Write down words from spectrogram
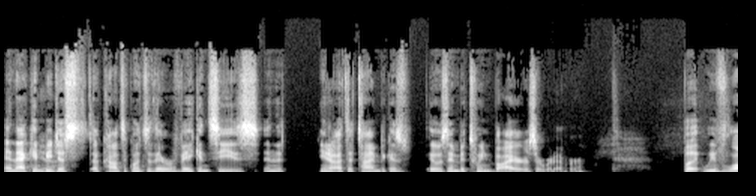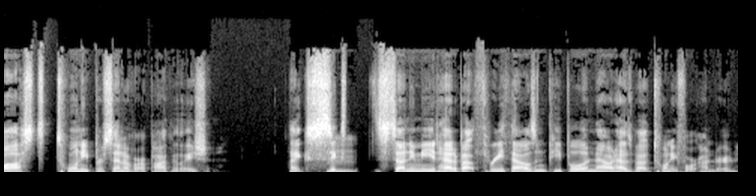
And that can be just a consequence of there were vacancies in the you know at the time because it was in between buyers or whatever. But we've lost 20% of our population like six Mm. sunnymead had about 3000 people and now it has about 2400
